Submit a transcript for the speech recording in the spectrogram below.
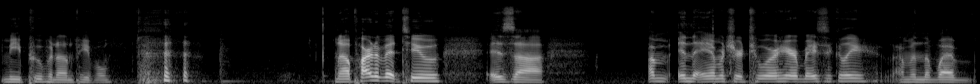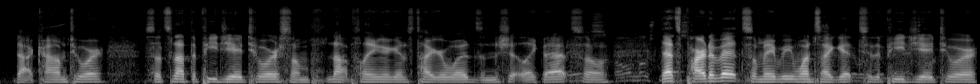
me pooping on people. now, part of it too is uh, I'm in the amateur tour here basically. I'm in the web.com tour. So it's not the PGA Tour, so I'm not playing against Tiger Woods and shit like that. So that's part of it. So maybe once I get to the PGA Tour,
